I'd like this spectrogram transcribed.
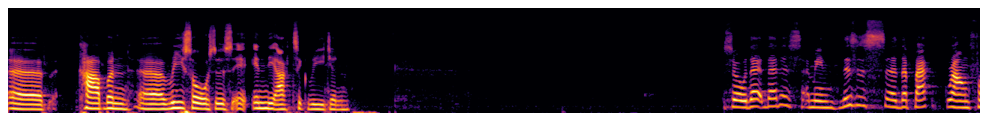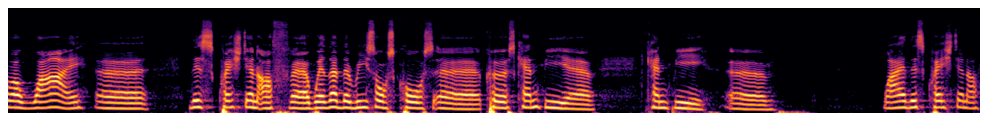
uh, carbon uh, resources in the Arctic region. So that, that is, I mean, this is uh, the background for why uh, this question of uh, whether the resource course uh, curse can be uh, can be why this question of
